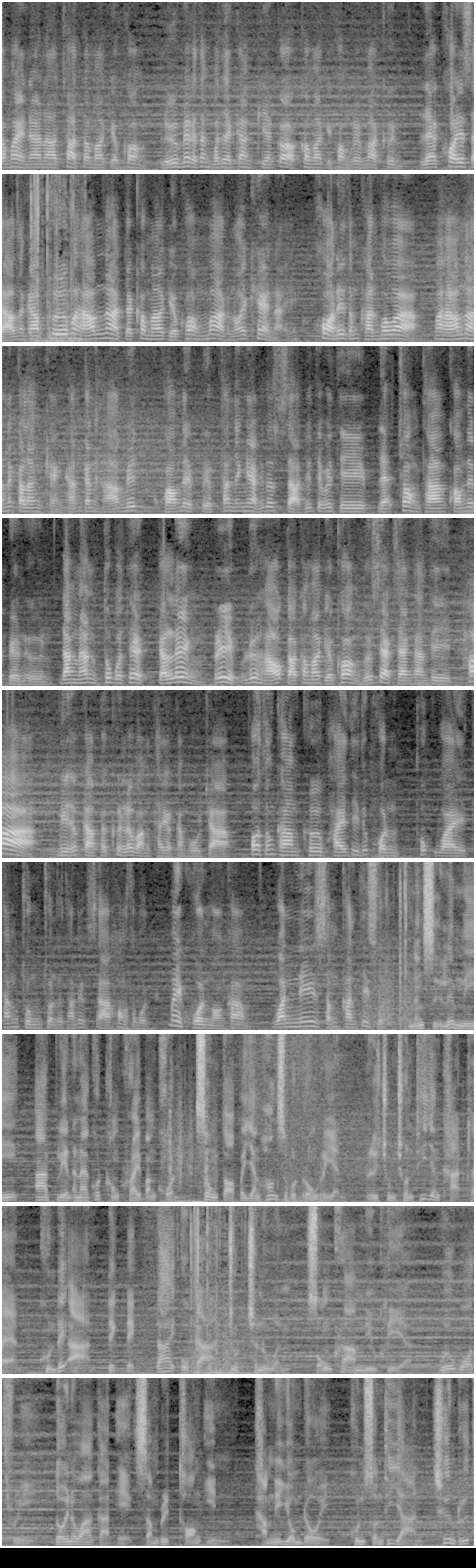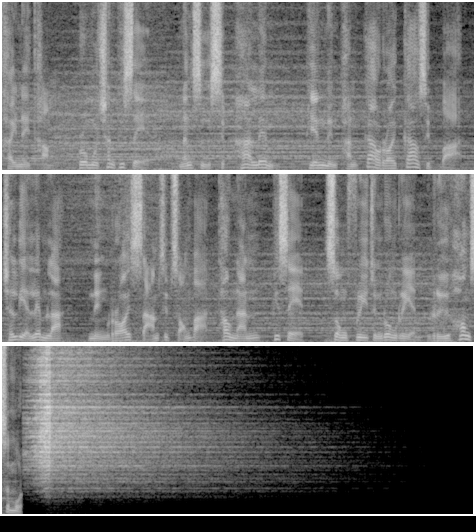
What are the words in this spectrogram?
ทำให้นานาชาติเข้ามาเกี่ยวข้อง หรือแม้กระทั่งประเทศข้างเคียงก็เข้ามาเกี่ยวข้องด้วยมากขึ้น และข้อที่สามนะครับคือมหาอำนาจจะเข้ามาเกี่ยวข้องมากน้อยแค่ไหน ข้อนี้สำคัญเพราะว่ามหาอำนาจนั้นกำลังแข่งขันกันหามิตร ความได้เปรียบท่านในแง่ยุทธศาสตร์ยุทธวิธี และช่องทางความได้เปรียบอื่น ดังนั้นทุกประเทศจะเร่งรีบหรือหาโอกาสเข้ามาเกี่ยวข้อง หรือแทรกแซงทันที ถ้ามีสงครามเกิดขึ้นระหว่างไทยกับกัมพูชา เพราะสงครามคือภัยที่ทุกคนทุกวัยทั้งชุมชนสถานศึกษาห้องสมุดไม่ควรมองข้าม วันนี้สำคัญที่สุด หนังสือเล่มนี้อาจเปลี่ยนอนาคตของใครบางคน ส่งต่อไปยังห้องสมุดโรงเรียน หรือชุมชนที่ยังขาดแคลน คุณได้อ่านเด็กๆ ได้โอกาสจุดชนวน สงครามนิวเคลียร์ World War III โดยนวากาศเอกสำริดทองอินคำนิยมโดย คุณสนธิยาน ชื่นหรือไทยในธรรม โปรโมชั่นพิเศษ หนังสือ 15 เล่ม เพียง 1,990 บาท เฉลี่ยเล่มละ 132 บาท เท่านั้น พิเศษ ส่งฟรีถึงโรงเรียนหรือห้องสมุด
